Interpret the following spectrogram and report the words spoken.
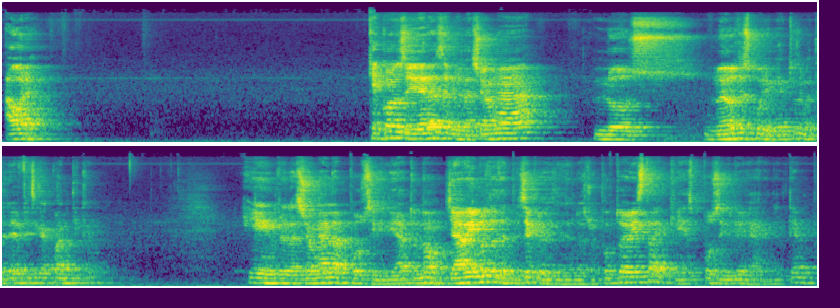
ahora, ¿qué consideras en relación a los nuevos descubrimientos en materia de física cuántica? En relación a la posibilidad o no. Ya vimos desde el principio, desde nuestro punto de vista, que es posible viajar en el tiempo.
